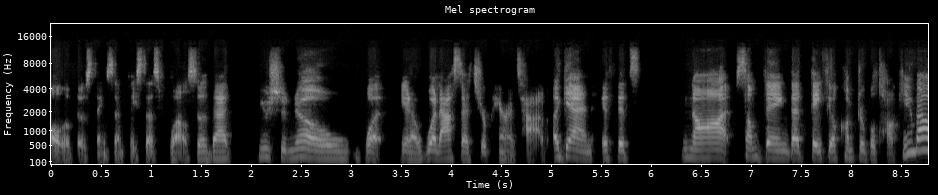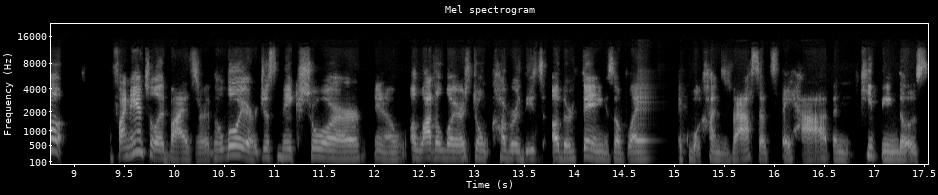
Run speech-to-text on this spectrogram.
all of those things in place as well. So that you should know what, you know, what assets your parents have. Again, if it's not something that they feel comfortable talking about financial advisor the lawyer just make sure you know a lot of lawyers don't cover these other things of like, like what kinds of assets they have and keeping those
